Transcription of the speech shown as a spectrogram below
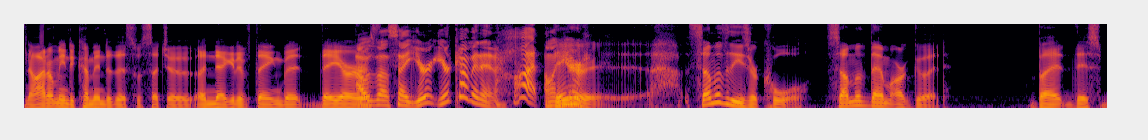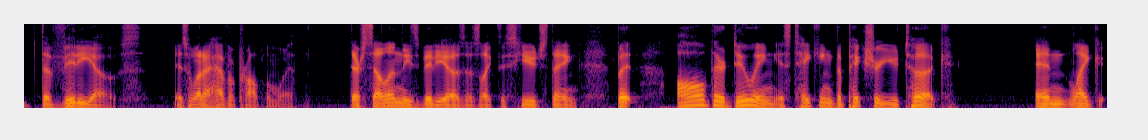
Now, I don't mean to come into this with such a, a negative thing, but they are I was about to say you're you're coming in hot on your are uh, some of these are cool. Some of them are good. But this the videos is what I have a problem with. They're selling these videos as like this huge thing, but all they're doing is taking the picture you took and like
